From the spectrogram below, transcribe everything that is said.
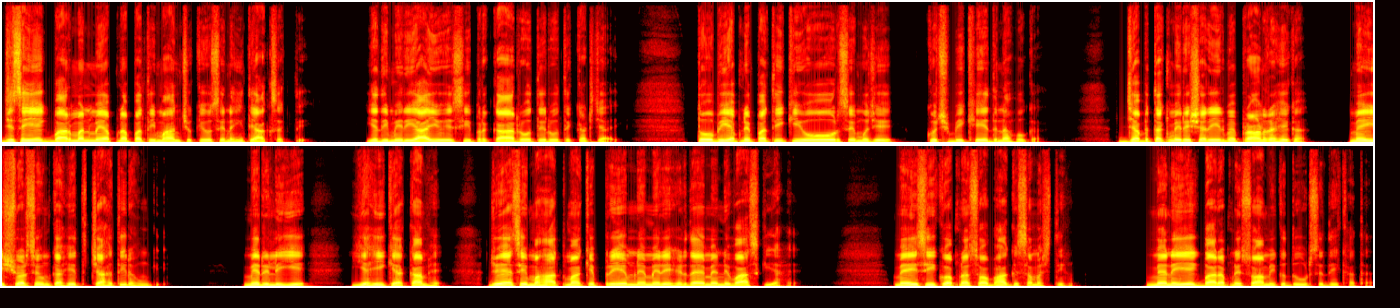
जिसे एक बार मन में अपना पति मान चुके, उसे नहीं त्याग सकती। यदि मेरी आयु इसी प्रकार रोते रोते कट जाए तो भी अपने पति की ओर से मुझे कुछ भी खेद न होगा। जब तक मेरे शरीर में प्राण रहेगा, मैं ईश्वर से उनका हित चाहती रहूँगी। मेरे लिए यही क्या कम है, जो ऐसे महात्मा के प्रेम ने मेरे हृदय में निवास किया है? मैं इसी को अपना सौभाग्य समझती हूँ। मैंने एक बार अपने स्वामी को दूर से देखा था।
